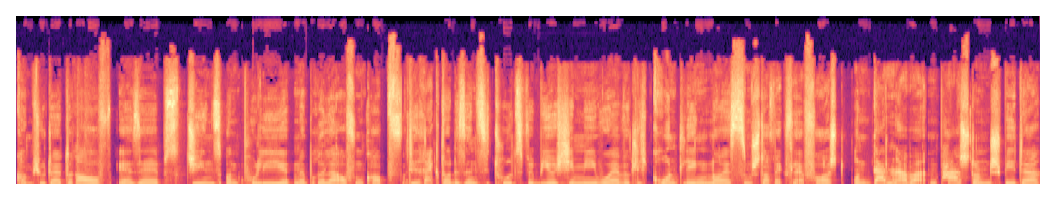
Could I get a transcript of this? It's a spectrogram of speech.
Computer drauf, er selbst, Jeans und Pulli, eine Brille auf dem Kopf. Direktor des Instituts für Biochemie, wo er wirklich grundlegend Neues zum Stoffwechsel erforscht. Und dann aber, ein paar Stunden später,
